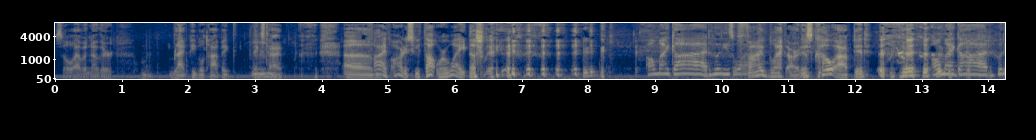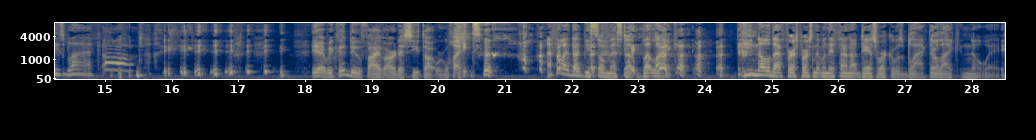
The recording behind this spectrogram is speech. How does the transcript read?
So we'll have another Black people topic next time. Five artists you thought were white. Oh my God, Hootie's white. Five Black artists co-opted. Oh my God, Hootie's black. Oh. yeah, we could do five artists you thought were white. I feel like that'd be so messed up. But like, you know, that first person that when they found out Darius Rucker was black, they're like, no way.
